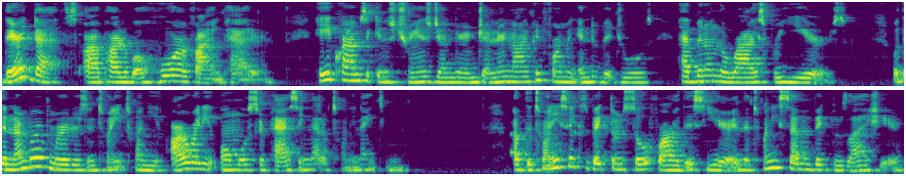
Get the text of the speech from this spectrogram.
Their deaths are a part of a horrifying pattern Hate crimes against transgender and gender nonconforming individuals have been on the rise for years, with the number of murders in 2020 already almost surpassing that of 2019. Of the 26 victims so far this year and the 27 victims last year,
